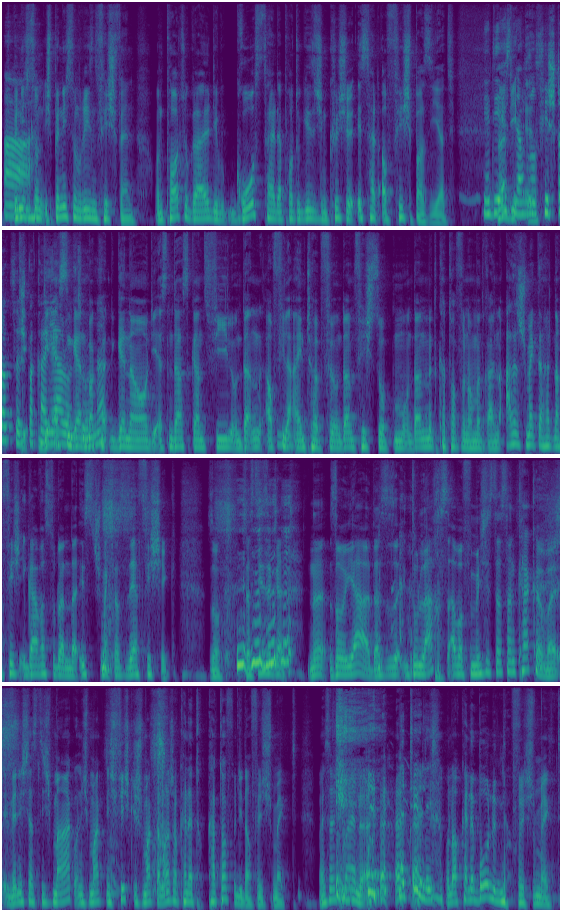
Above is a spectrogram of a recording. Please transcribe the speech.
Ah. nicht so ein, ich bin nicht so ein riesen Fischfan. Und Portugal, die Großteil der portugiesischen Küche ist halt auf Fisch basiert. Ja, die Ne, essen auch so äh, viel Stockfisch, die, die Bacalhau und so, ne? Genau, die essen das ganz viel und dann auch viele Eintöpfe und dann Fischsuppen und dann mit Kartoffeln noch mit rein. Alles schmeckt dann halt nach Fisch, egal was du dann da isst, schmeckt das sehr fischig. So, dass diese, ne, so ja, das ist, du lachst, aber für mich ist das dann Kacke, weil wenn ich das nicht mag und ich mag nicht Fischgeschmack, dann mag ich auch keine Kartoffel, die nach Fisch schmeckt. Weißt du, was ich meine? Natürlich. Und auch keine Bohne, die nach Fisch schmeckt.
